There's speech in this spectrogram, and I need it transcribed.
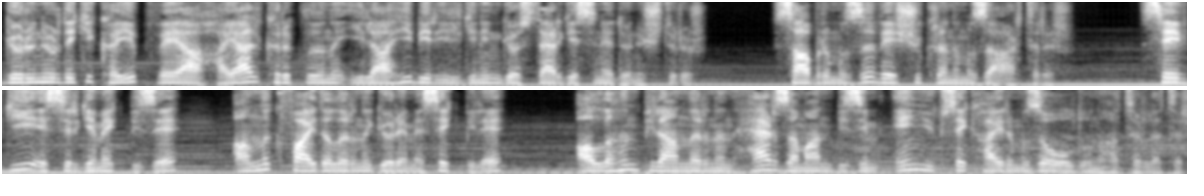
görünürdeki kayıp veya hayal kırıklığını ilahi bir ilginin göstergesine dönüştürür. Sabrımızı ve şükranımızı artırır. Sevgiyi esirgemek bize, anlık faydalarını göremesek bile, Allah'ın planlarının her zaman bizim en yüksek hayrımıza olduğunu hatırlatır.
